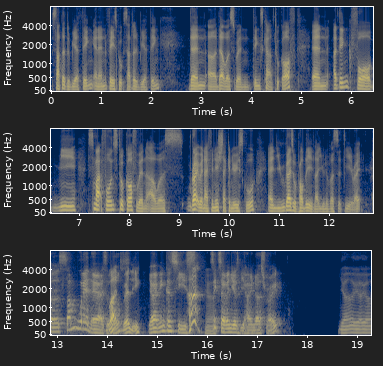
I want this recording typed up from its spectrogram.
started to be a thing and then Facebook started to be a thing, then uh, that was when things kind of took off. And I think for me, smartphones took off when I was right when I finished secondary school, and you guys were probably in like university, right? uh, somewhere there, I suppose. What? Really? Yeah, I mean, because he's Yeah. six, seven years behind us, right? Yeah, yeah, yeah.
